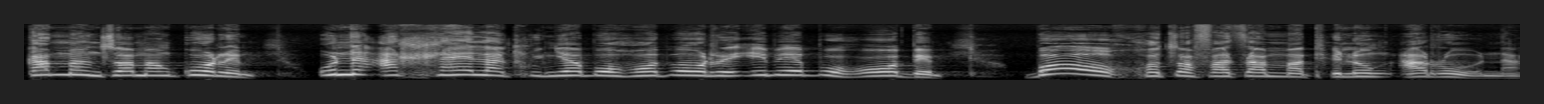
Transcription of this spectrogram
Ka mantswe a mang ke o ne a hlahela tlung ya bohobe hore e be bohobe bo kgotsofatsang maphelong a rona.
